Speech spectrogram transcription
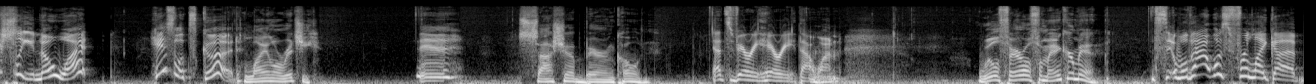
actually, you know what? His looks good. Lionel Richie, Eh, Sacha Baron Cohen, that's very hairy. That one. Will Ferrell from Anchorman. Well, that was for like a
